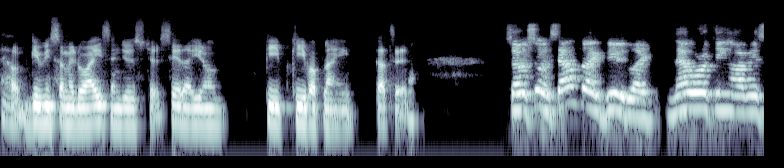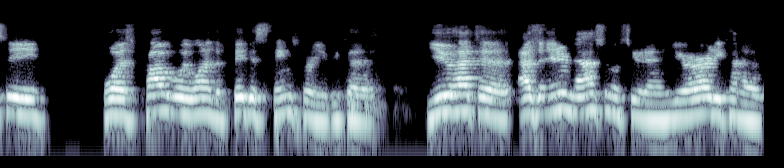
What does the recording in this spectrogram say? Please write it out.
help give you some advice and just, just say that, you know, keep keep applying. That's it. So so it sounds like, dude, like networking obviously was probably one of the biggest things for you because you had to, as an international student, you're already kind of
